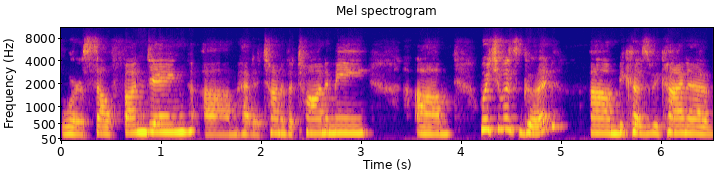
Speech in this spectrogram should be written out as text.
were self-funding, um, had a ton of autonomy, um, which was good um, because we kind of,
